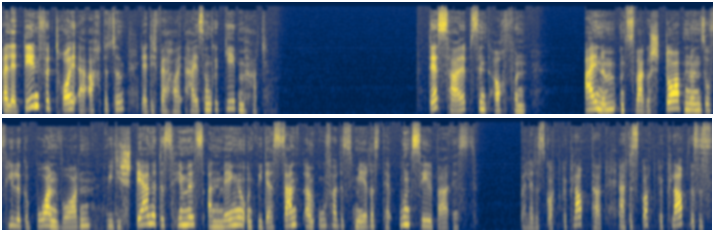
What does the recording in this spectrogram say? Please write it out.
weil er den für treu erachtete, der die Verheißung gegeben hat. Deshalb sind auch von einem, und zwar Gestorbenen, so viele geboren worden, wie die Sterne des Himmels an Menge und wie der Sand am Ufer des Meeres, der unzählbar ist weil er das Gott geglaubt hat. Er hat es Gott geglaubt, es ist,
